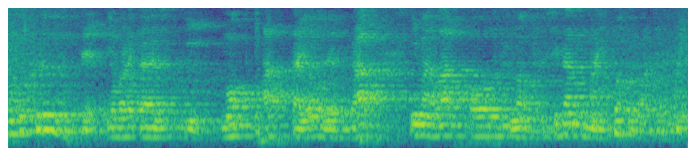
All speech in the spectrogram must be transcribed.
トム・クルーズって呼ばれた時期もあったようですが、今は大臼の寿司三昧と呼ばれております。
